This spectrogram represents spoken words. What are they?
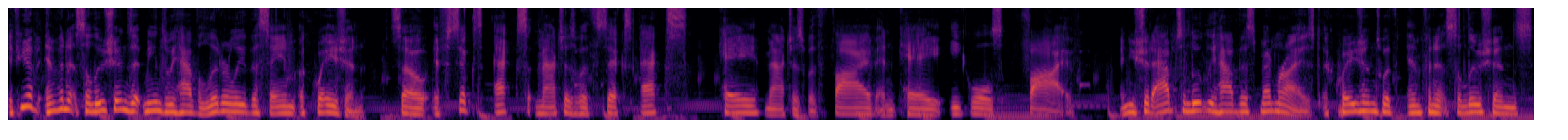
If you have infinite solutions, it means we have literally the same equation. So if 6x matches with 6x, k matches with 5, and k equals 5. And you should absolutely have this memorized. Equations with infinite solutions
